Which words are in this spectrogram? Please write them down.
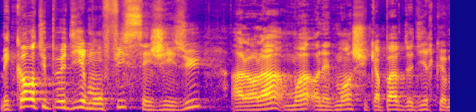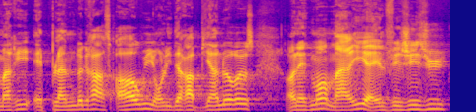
mais quand tu peux dire mon fils c'est Jésus, alors là, moi, honnêtement, je suis capable de dire que Marie est pleine de grâce. Ah oui, on lui dira bienheureuse. Honnêtement, Marie a élevé Jésus,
